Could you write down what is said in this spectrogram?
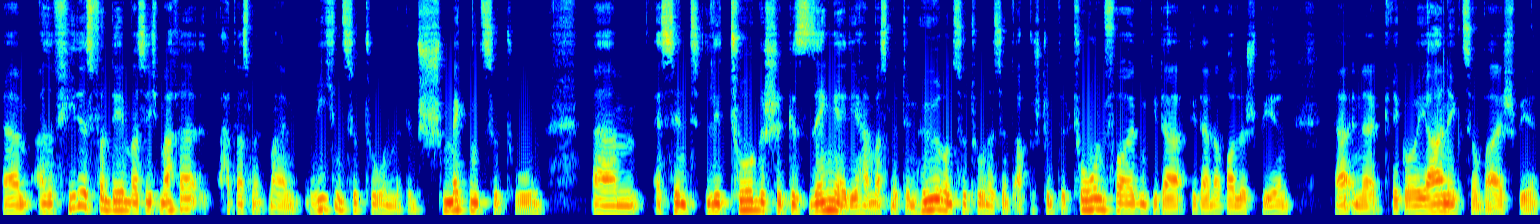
Ähm, also vieles von dem, was ich mache, hat was mit meinem Riechen zu tun, mit dem Schmecken zu tun. Ähm, es sind liturgische Gesänge, die haben was mit dem Hören zu tun. Es sind auch bestimmte Tonfolgen, die da, die da eine Rolle spielen. Ja, in der Gregorianik zum Beispiel.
